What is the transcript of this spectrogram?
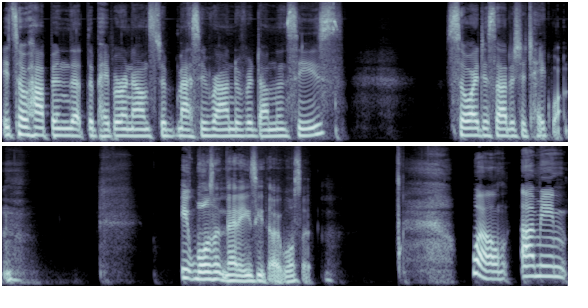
it so happened that the paper announced a massive round of redundancies. So I decided to take one. It wasn't that easy, though, was it? Well, I mean,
